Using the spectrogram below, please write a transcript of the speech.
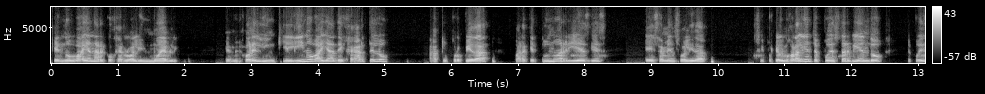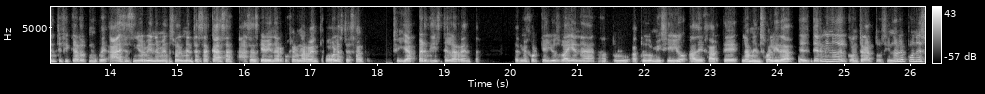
que no vayan a recogerlo al inmueble, que mejor el inquilino vaya a dejártelo a tu propiedad para que tú no arriesgues esa mensualidad. ¿sí? Porque a lo mejor alguien te puede estar viendo, te puede identificar como que, ah, ese señor viene mensualmente a esa casa, ah, sabes que viene a recoger una renta, bolas te saltan. Sí, ya perdiste la renta es mejor que ellos vayan a, tu, domicilio a dejarte la mensualidad. El término del contrato, si no le pones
